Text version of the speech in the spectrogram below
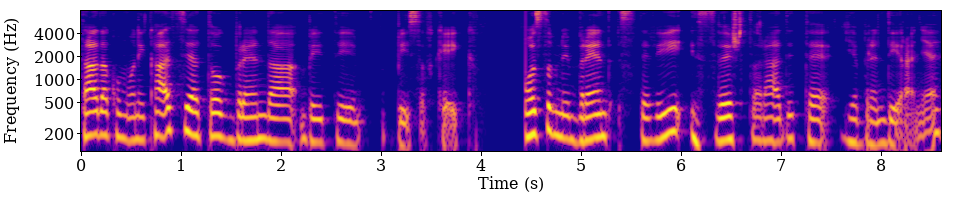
tada komunikacija tog brenda biti piece of cake. Osobni brand ste vi i sve što radite je brendiranje,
